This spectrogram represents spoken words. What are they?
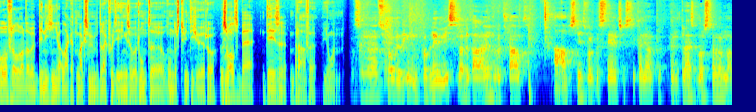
overal waar dat we binnen gingen, lag het maximumbedrag voor die ding zo rond de 120 euro. Zoals bij deze brave jongen. Als een uh, schone ring een probleem is, we betalen alleen voor het goud. Aha. Dus niet voor de steentjes. Ik kan jou een prijs voorstellen, maar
